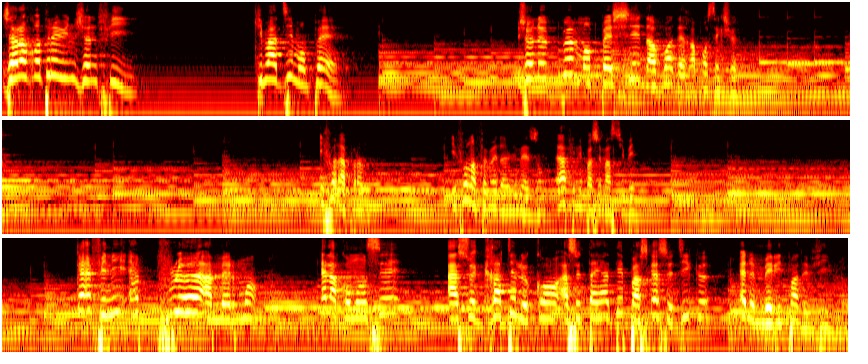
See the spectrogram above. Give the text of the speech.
J'ai rencontré une jeune fille qui m'a dit, mon père, je ne peux m'empêcher d'avoir des rapports sexuels. Il faut l'apprendre. Il faut l'enfermer dans une maison. Elle a fini par se masturber. Quand elle finit, elle pleure amèrement. Elle a commencé à se gratter le corps, à se taillader parce qu'elle se dit qu'elle ne mérite pas de vivre.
